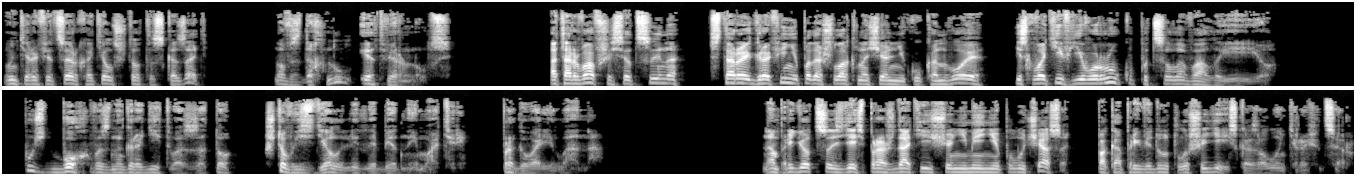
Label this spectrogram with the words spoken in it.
Унтер-офицер хотел что-то сказать, но вздохнул и отвернулся. Оторвавшись от сына, старая графиня подошла к начальнику конвоя и, схватив его руку, поцеловала ее. «Пусть Бог вознаградит вас за то, что вы сделали для бедной матери, проговорила она. Нам придется здесь прождать еще не менее получаса, пока приведут лошадей, сказал унтер-офицер.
